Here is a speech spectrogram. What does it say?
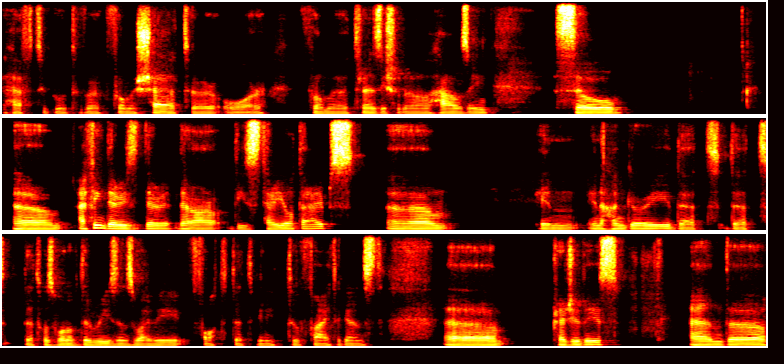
have to go to work from a shelter or from a transitional housing. So um, i think there is there there are these stereotypes um, in in Hungary that that that was one of the reasons why we thought that we need to fight against uh, prejudice. And uh,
